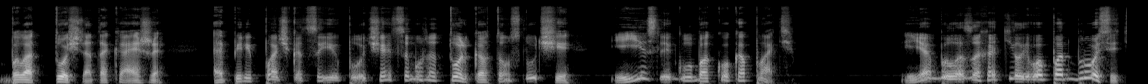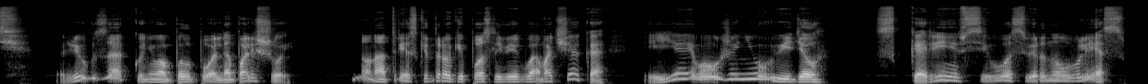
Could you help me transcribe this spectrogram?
была точно такая же, а перепачкаться ее, получается, можно только в том случае, если глубоко копать. Я было захотел его подбросить, Рюкзак у него был больно большой. Но на отрезке дороги после Вигвама Чака я его уже не увидел. Скорее всего, свернул в лес.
